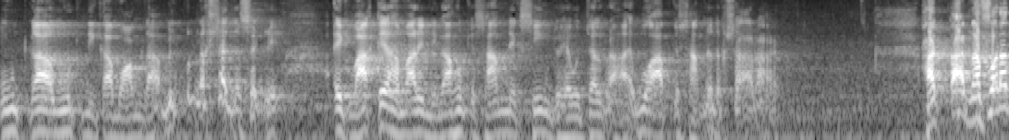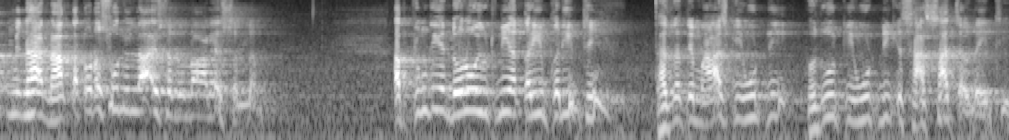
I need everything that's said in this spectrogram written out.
اونٹ کا، اونٹنی کا معاملہ بالکل نقشہ جیسے کہ ایک واقعہ ہماری نگاہوں کے سامنے، ایک سین جو ہے وہ چل رہا ہے، وہ آپ کے سامنے نقشہ آ رہا ہے۔ حتیٰ نفرت منہا ناقت و رسول اللہ صلی اللہ علیہ وسلم. اب کیونکہ یہ دونوں اونٹنیاں قریب قریب تھیں، حضرت معاذ کی اونٹنی، حضور کی اونٹنی کے ساتھ ساتھ چل رہی تھی،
